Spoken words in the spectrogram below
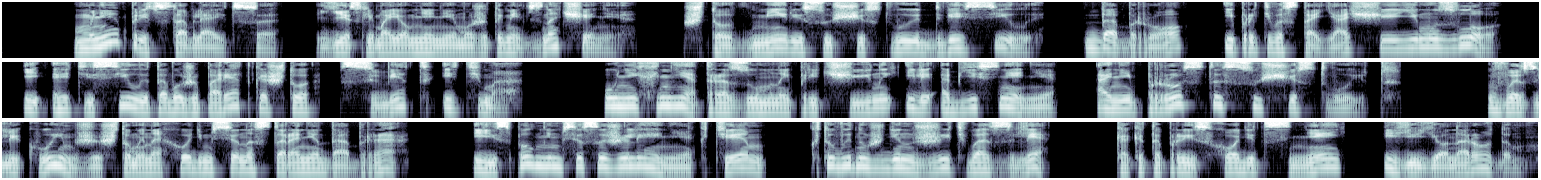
Мне представляется, если мое мнение может иметь значение, что в мире существуют две силы — добро и противостоящее ему зло, и эти силы того же порядка, что свет и тьма. У них нет разумной причины или объяснения, они просто существуют. Возликуем же, что мы находимся на стороне добра, и исполнимся сожаления к тем, кто вынужден жить во зле, как это происходит с ней и ее народом.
